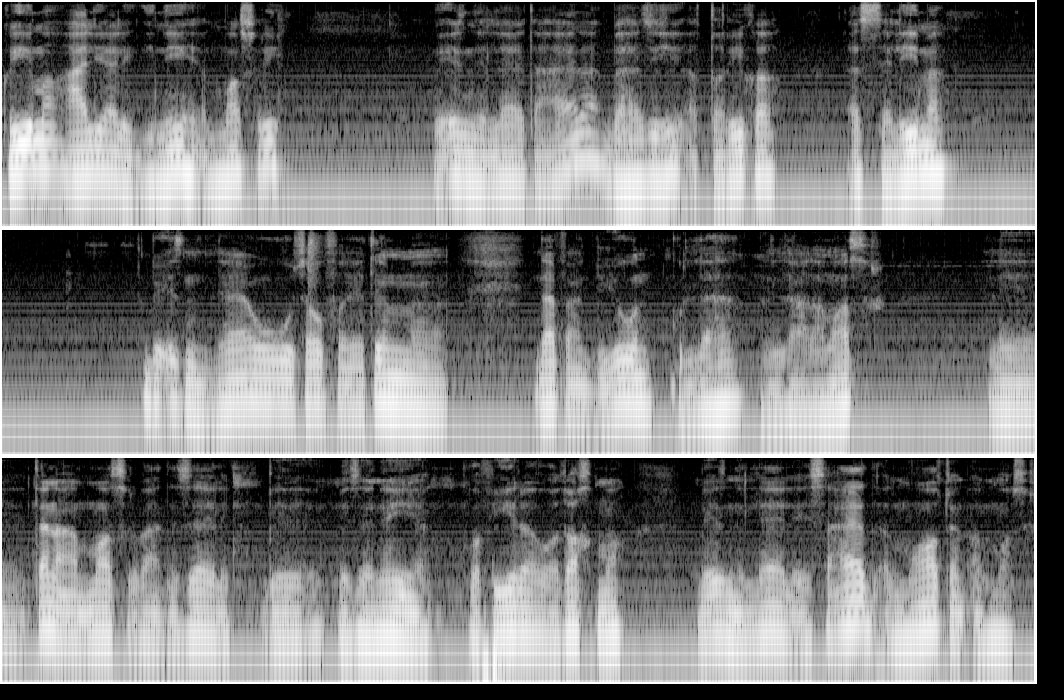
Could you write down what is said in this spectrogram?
قيمة عالية للجنيه المصري بإذن الله تعالى بهذه الطريقة السليمة. بإذن الله وسوف يتم دفع الديون كلها اللي على مصر لتنعم مصر بعد ذلك بميزانية وفيرة وضخمة بإذن الله لإسعاد المواطن المصري.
